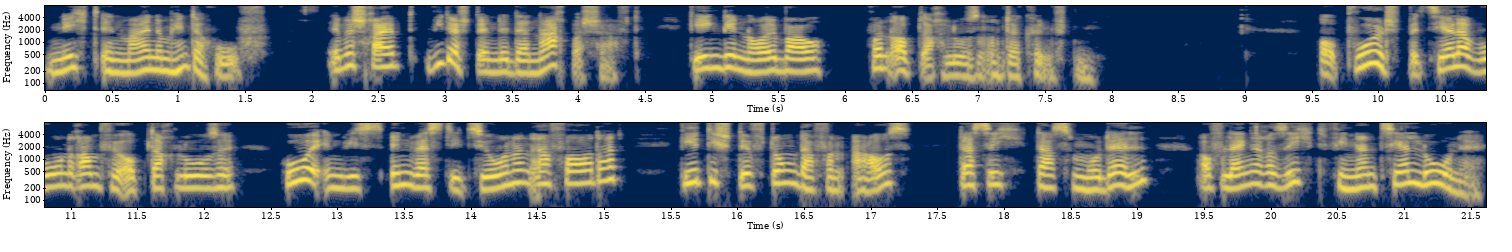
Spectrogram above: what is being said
nicht in meinem Hinterhof. Er beschreibt Widerstände der Nachbarschaft gegen den Neubau von Obdachlosenunterkünften. Obwohl spezieller Wohnraum für Obdachlose hohe Investitionen erfordert, geht die Stiftung davon aus, dass sich das Modell auf längere Sicht finanziell lohne.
